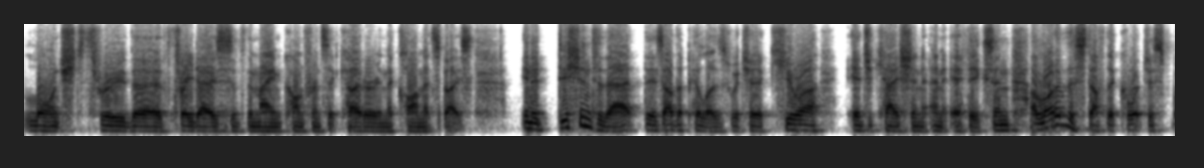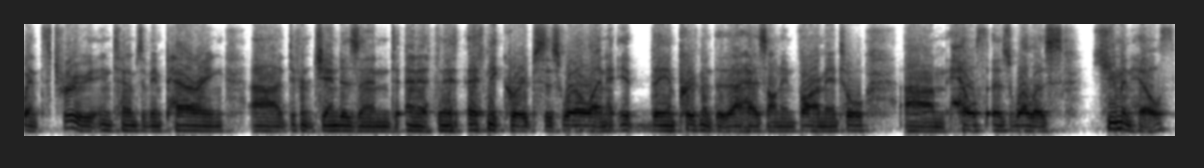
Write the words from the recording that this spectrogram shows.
launched through the 3 days of the main conference at coda in the climate space in addition to that, there's other pillars, which are cure, education, and ethics. And a lot of the stuff that Court just went through in terms of empowering uh, different genders and, and ethnic, ethnic groups as well, and it, the improvement that that has on environmental um, health as well as human health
